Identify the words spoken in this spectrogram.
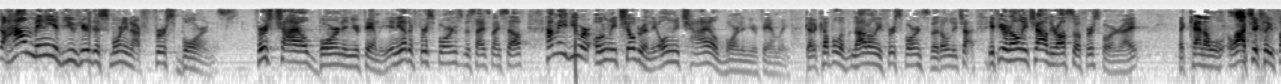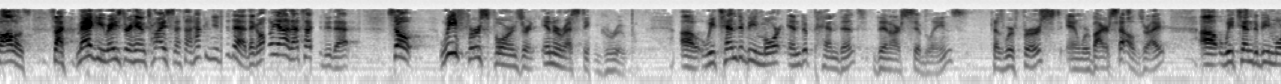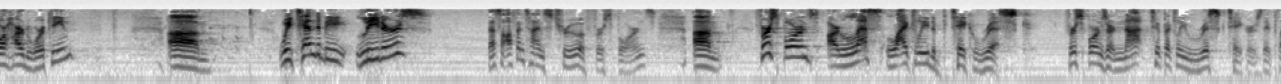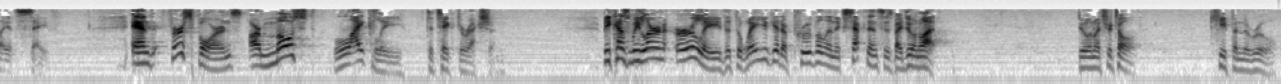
So, how many of you here this morning are firstborns? First child born in your family. Any other firstborns besides myself? How many of you are only children, the only child born in your family? Got a couple of not only firstborns, but only child. If you're an only child, you're also a firstborn, right? That kind of logically follows. So I, Maggie raised her hand twice, and I thought, how can you do that? They go, oh yeah, that's how you do that. So we firstborns are an interesting group. Uh, we tend to be more independent than our siblings because we're first and we're by ourselves, right? Uh, we tend to be more hardworking. Um, we tend to be leaders. That's oftentimes true of firstborns. Um, firstborns are less likely to take risk. Firstborns are not typically risk takers, they play it safe. And firstborns are most likely to take direction. Because we learn early that the way you get approval and acceptance is by doing what? Doing what you're told. Keeping the rules.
